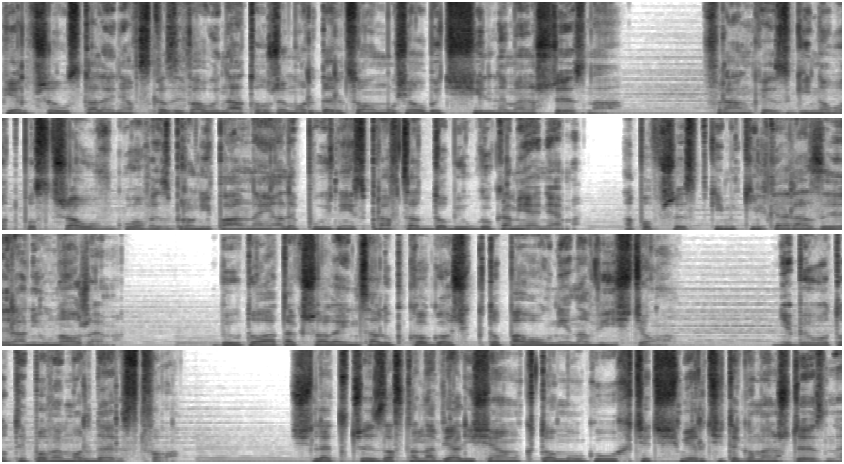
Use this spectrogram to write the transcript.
Pierwsze ustalenia wskazywały na to, że mordercą musiał być silny mężczyzna. Frank zginął od postrzału w głowę z broni palnej, ale później sprawca dobił go kamieniem, a po wszystkim kilka razy ranił nożem. Był to atak szaleńca lub kogoś, kto pałał nienawiścią. Nie było to typowe morderstwo. Śledczy zastanawiali się, kto mógł chcieć śmierci tego mężczyzny.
